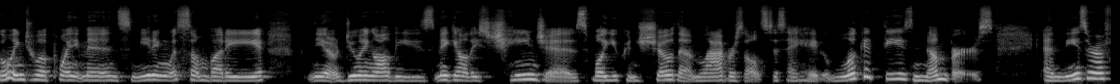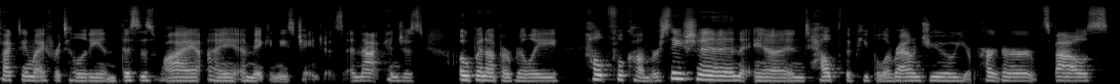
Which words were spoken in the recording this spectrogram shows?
going to appointments, meeting with somebody, you know, doing all these, making all these changes, well, you can show them lab results to say, hey, look at these numbers. And these are affecting my fertility, and this is why I am making these changes. And that can just open up a really helpful conversation and help the people around you, your partner, spouse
